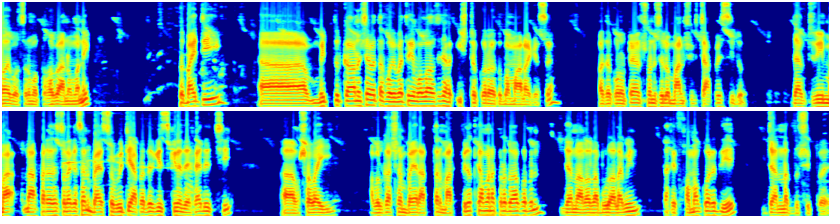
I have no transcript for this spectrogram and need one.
নয় বছর মতো হবে আনুমানিক। তো ভাইটি মৃত্যুর কারণ হিসাবে তার পরিবার থেকে বলা হচ্ছে যে স্ট্রোক করে হয়তো বা মারা গেছে। হয়তো কোনো টেনশন ছিল, মানসিক চাপে ছিল। যাক, তিনি না ফেরাতে চলে গেছেন। ভাইয়ের ছবিটি আপনাদেরকে স্ক্রিনে দেখাই দিচ্ছি। সবাই আবুল কাশেম ভাইয়ের আত্মার মাগফিরাত কামনা করে দোয়া করবেন, যেন আল্লাহ রাবুল আলামিন তাকে ক্ষমা করে দিয়ে জান্নাত দোষিক করে।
